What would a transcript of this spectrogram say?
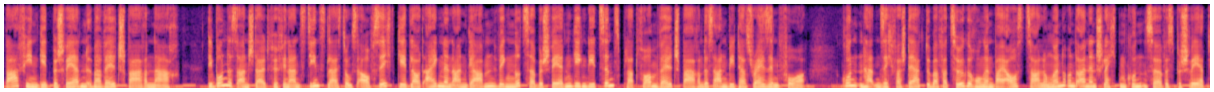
BaFin geht Beschwerden über Weltsparen nach. Die Bundesanstalt für Finanzdienstleistungsaufsicht geht laut eigenen Angaben wegen Nutzerbeschwerden gegen die Zinsplattform Weltsparen des Anbieters Raisin vor. Kunden hatten sich verstärkt über Verzögerungen bei Auszahlungen und einen schlechten Kundenservice beschwert.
